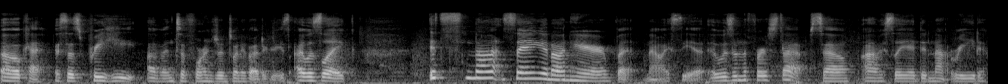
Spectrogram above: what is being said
Oh, okay. It says preheat oven to 425 degrees. I was like, it's not saying it on here, but now I see it. It was in the first step, so obviously I did not read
